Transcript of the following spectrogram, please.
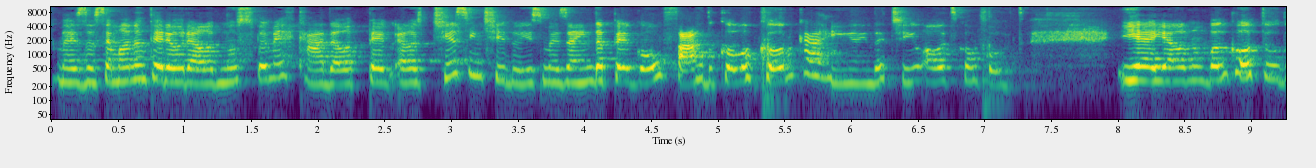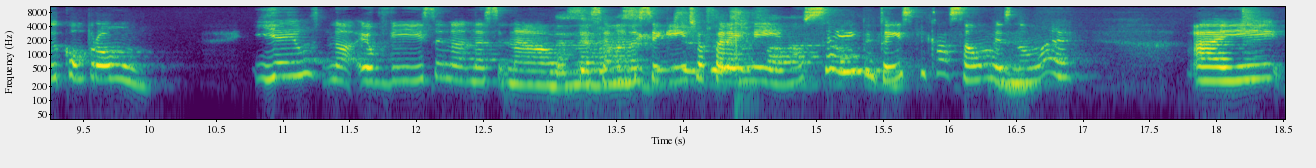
mas na semana anterior, ela no supermercado, ela, pegou, ela tinha sentido isso, mas ainda pegou o fardo, colocou no carrinho, ainda tinha o desconforto. E aí ela não bancou tudo e comprou um. E aí eu, não, eu vi isso na, na, na, na semana, semana, seguinte, eu falei, Mi, não sei, não tem explicação, mas uhum. não é. Aí,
